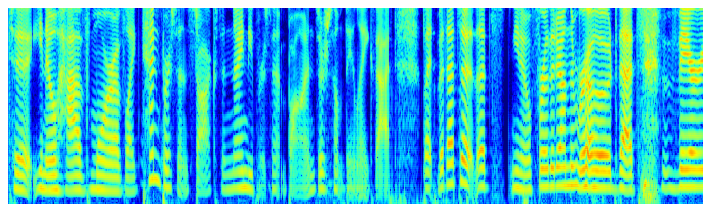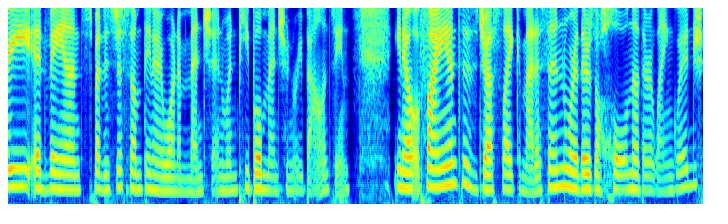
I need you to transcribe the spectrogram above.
to you know have more of like 10% stocks and 90% bonds or something like that. But but that's a that's you know further down the road that's very advanced but it's just something i want to mention when people mention rebalancing. You know finance is just like medicine where there's a whole nother language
